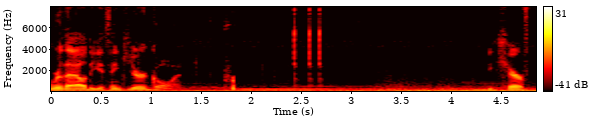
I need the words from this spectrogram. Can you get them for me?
Where the hell do you think you're going? Be careful.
